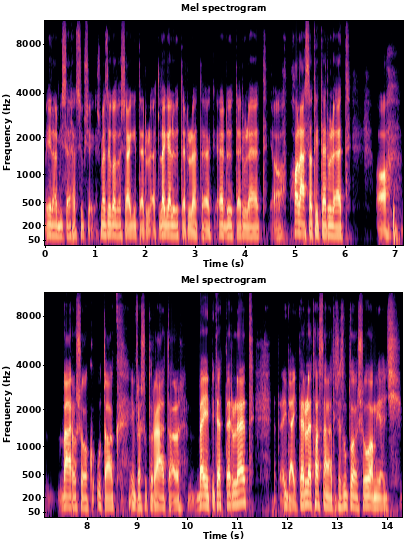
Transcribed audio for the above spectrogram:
élelmiszerhez szükséges mezőgazdasági terület, legelőterületek, erdőterület, a halászati terület, a városok, utak, infrastruktúra által beépített terület, tehát idáig területhasználat, és az utolsó, ami egy,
